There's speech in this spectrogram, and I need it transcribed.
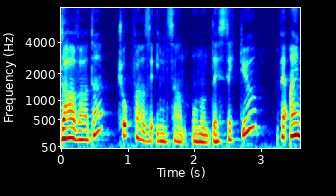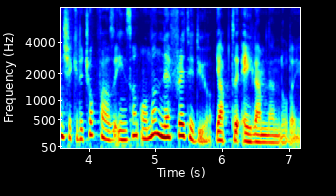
davada çok fazla insan onu destekliyor ve aynı şekilde çok fazla insan ondan nefret ediyor yaptığı eylemden dolayı.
